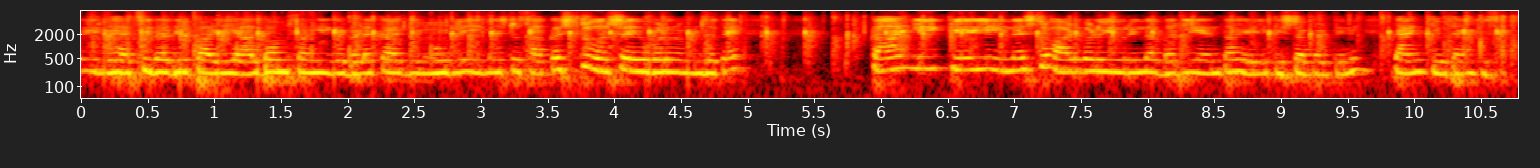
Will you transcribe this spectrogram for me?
ಇಲ್ಲಿ ಹಚ್ಚಿದ ದೀಪ, ಈ ಆಲ್ಬಮ್ ಸಾಂಗಿಗೆ ಬೆಳಕಾಗಿ ಮೂಡ್ಲಿ. ಇನ್ನಷ್ಟು ಸಾಕಷ್ಟು ವರ್ಷ ಇವುಗಳು ನಮ್ಮ ಜೊತೆ. ಕಾಣ್ಲಿ, ಕೇಳಿ, ಇನ್ನಷ್ಟು ಹಾಡುಗಳು ಇವರಿಂದ ಬರ್ಲಿ ಅಂತ ಹೇಳಿಕ್ ಇಷ್ಟಪಡ್ತೀನಿ. Thank you thank you sir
